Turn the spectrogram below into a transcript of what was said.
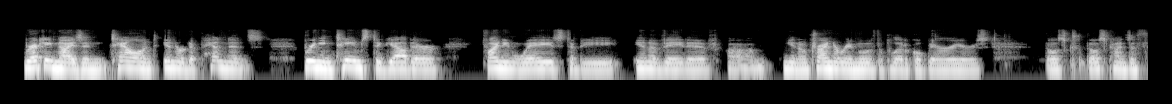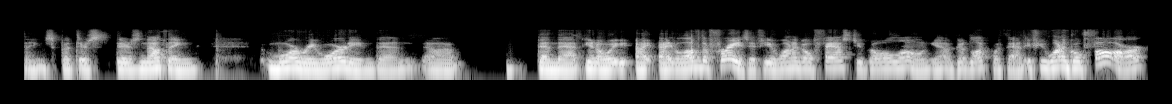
recognizing talent, interdependence, bringing teams together, finding ways to be innovative. Um, you know, trying to remove the political barriers, those those kinds of things. But there's there's nothing more rewarding than uh, than that. You know, I, I love the phrase, if you want to go fast, you go alone. Yeah, good luck with that. If you want to go far,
